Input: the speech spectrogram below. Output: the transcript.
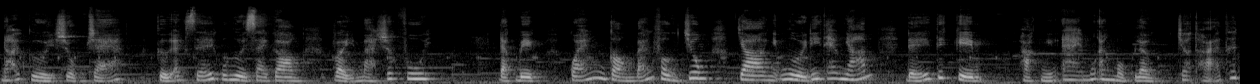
nói cười rộn rã. Cử ăn xế của người Sài Gòn, vậy mà rất vui. Đặc biệt, quán còn bán phần chung cho những người đi theo nhóm để tiết kiệm hoặc những ai muốn ăn một lần cho thỏa thích.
